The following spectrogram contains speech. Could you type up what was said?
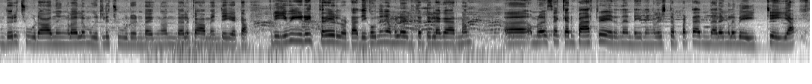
എന്തൊരു ചൂടാണ് നിങ്ങളെല്ലാം വീട്ടിൽ ചൂടുണ്ടോ? നിങ്ങൾ എന്തായാലും കമന്റ് ചെയ്യട്ടോ. പിന്നെ ഈ വീഡിയോ ഇത്രയേ ഉള്ളൂ കേട്ടോ അധികമൊന്നും നമ്മൾ എടുത്തിട്ടില്ല. കാരണം നമ്മൾ സെക്കൻഡ് പാർട്ട് വരുന്നുണ്ടെങ്കിൽ നിങ്ങൾ ഇഷ്ടപ്പെട്ട എന്തായാലും നിങ്ങൾ വെയിറ്റ് ചെയ്യുക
